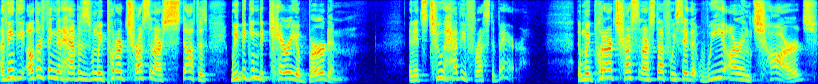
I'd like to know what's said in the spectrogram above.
I think the other thing that happens is when we put our trust in our stuff is we begin to carry a burden and it's too heavy for us to bear. Then we put our trust in our stuff, we say that we are in charge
